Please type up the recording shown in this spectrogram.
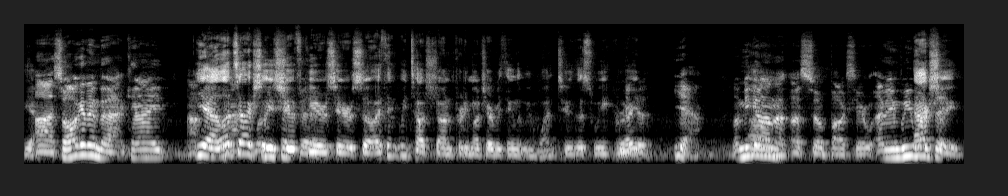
Yeah. Uh, so I'll get into that. Can I? Uh, Yeah, let's I- actually me take shift the- gears here. So I think we touched on pretty much everything that we went to this week, right? yeah. Let me get Um, on a, a soapbox here. I mean, we went Actually, to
